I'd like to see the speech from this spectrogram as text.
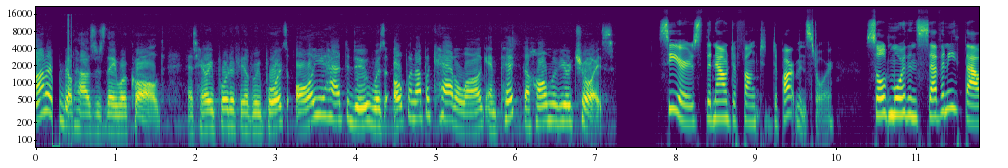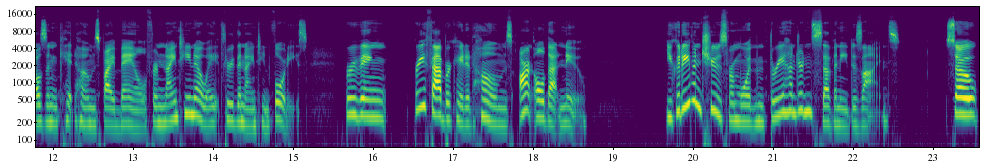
honor-built houses they were called. As Harry Porterfield reports, all you had to do was open up a catalog and pick the home of your choice. Sears, the now defunct department store, sold more than 70,000 kit homes by mail from 1908 through the 1940s, proving prefabricated homes aren't all that new. You could even choose from more than 370 designs. So,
